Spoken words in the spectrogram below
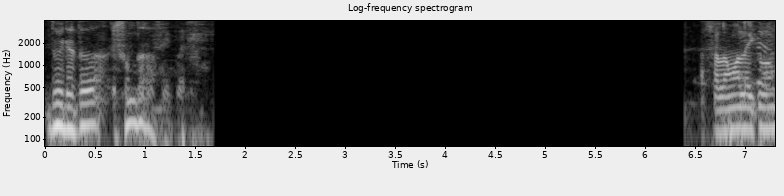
দুইটা তো সুন্দর আছে একবারে। আসসালামু আলাইকুম।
